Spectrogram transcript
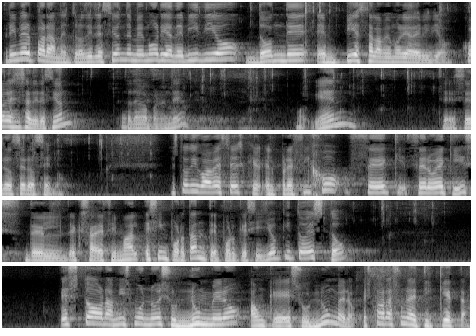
Primer parámetro, dirección de memoria de vídeo, ¿dónde empieza la memoria de vídeo? ¿Cuál es esa dirección? La tengo que poner. Muy bien. 000. Esto digo a veces que el prefijo 0x del hexadecimal es importante, porque si yo quito esto, esto ahora mismo no es un número, aunque es un número, esto ahora es una etiqueta.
